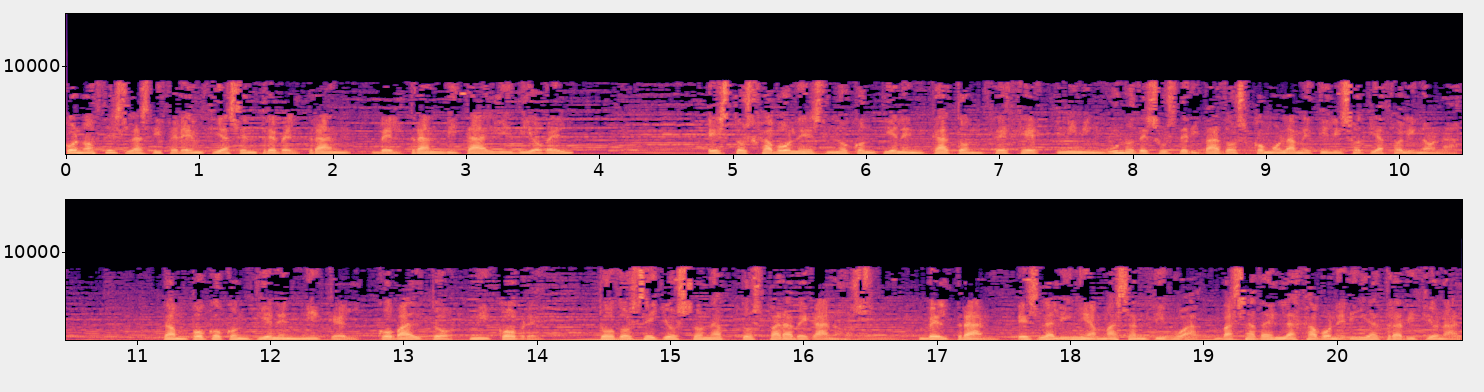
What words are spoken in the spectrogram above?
¿Conoces las diferencias entre Beltrán, Beltrán Vital y Biobel? Estos jabones no contienen catón CG, ni ninguno de sus derivados como la metilisotiazolinona. Tampoco contienen níquel, cobalto, ni cobre. Todos ellos son aptos para veganos. Beltrán, es la línea más antigua, basada en la jabonería tradicional.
